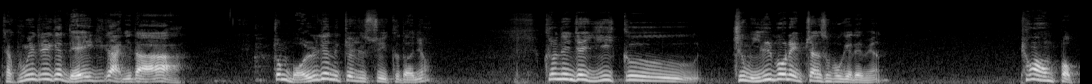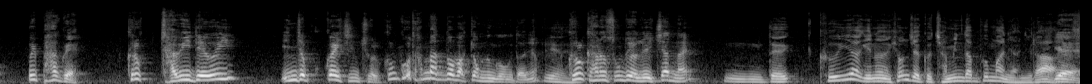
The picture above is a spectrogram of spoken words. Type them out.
자, 국민들에게 내 얘기가 아니다. 좀 멀게 느껴질 수 있거든요. 그런데 이제 이 그 지금 일본의 입장에서 보게 되면 평화헌법의 파괴, 그리고 자위대의 인접국가의 진출, 그럼 그것 한반도밖에 없는 거거든요. 예. 그럴 가능성도 열려 있지 않나요? 음, 근데 그 이야기는 현재 그 자민당뿐만이 아니라 예.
